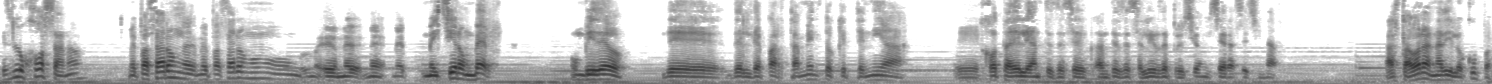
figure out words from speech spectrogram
es lujosa, ¿no? Me pasaron, eh, me pasaron un, eh, me, me, me hicieron ver un video de, del departamento que tenía eh, JL antes de, antes de salir de prisión y ser asesinado. Hasta ahora nadie lo ocupa.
